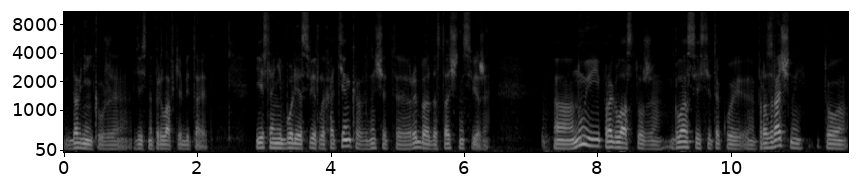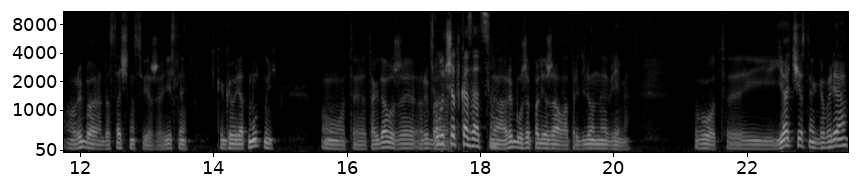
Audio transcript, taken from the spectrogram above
давненько уже здесь на прилавке обитает. Если они более светлых оттенков, значит, э, рыба достаточно свежая. А, ну и про глаз тоже. Глаз, если такой э, прозрачный, то рыба достаточно свежая. Если, как говорят, мутный, вот, э, тогда уже рыба... Лучше отказаться. Да, рыба уже полежала определенное время. Вот. И я, честно говоря,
